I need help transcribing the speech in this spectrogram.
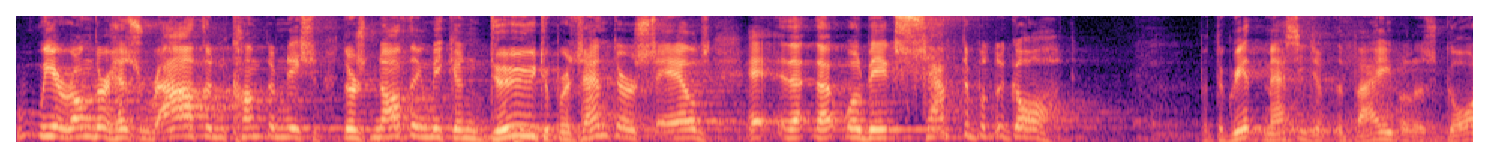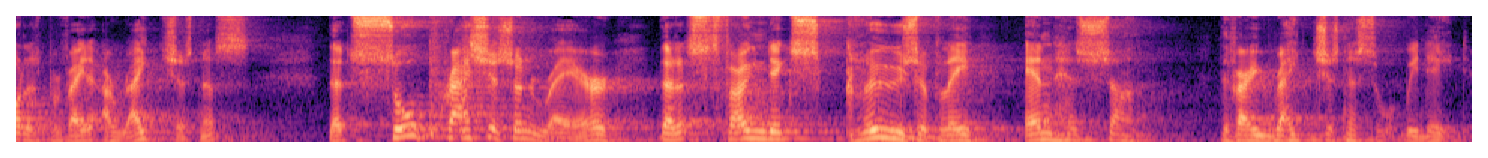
We are under his wrath and condemnation. There's nothing we can do to present ourselves eh, that, that will be acceptable to God. But the great message of the Bible is God has provided a righteousness that's so precious and rare that it's found exclusively in his Son, the very righteousness that we need.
